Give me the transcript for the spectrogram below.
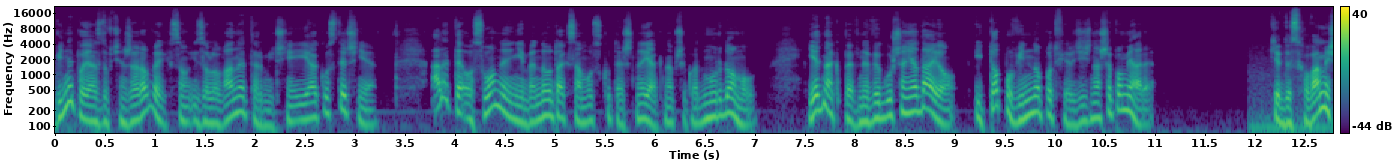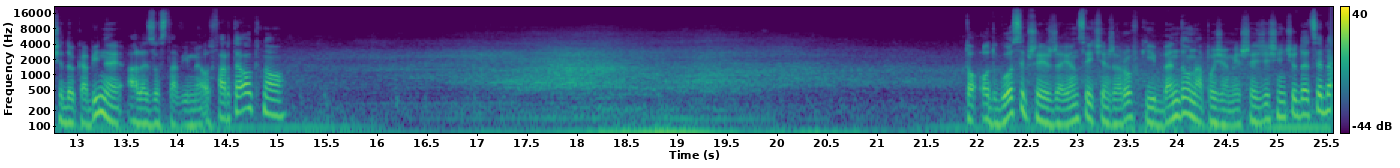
Kabiny pojazdów ciężarowych są izolowane termicznie i akustycznie, ale te osłony nie będą tak samo skuteczne jak na przykład mur domu. Jednak pewne wygłuszenia dają i to powinno potwierdzić nasze pomiary. Kiedy schowamy się do kabiny, ale zostawimy otwarte okno, to odgłosy przejeżdżającej ciężarówki będą na poziomie 60 dB.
